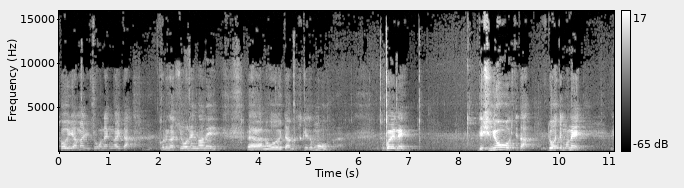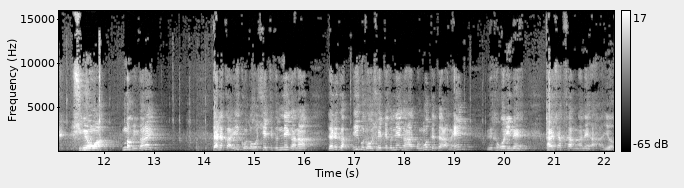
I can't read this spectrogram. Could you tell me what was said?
そういう山に少年がいた。これが少年がねあのいたんですけどもそこへねで修行をしてた。どうしてもね修行はうまくいかない。誰かいいことを教えてくんねえかな？誰かいいことを教えてくんねえかなと思ってたらねそこにね大釈さんがねあよ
